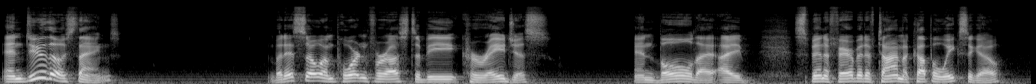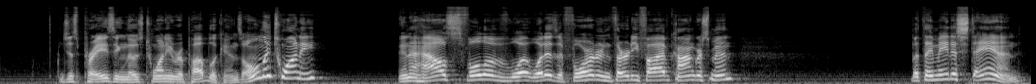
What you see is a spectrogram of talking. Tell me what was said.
and do those things. But it's so important for us to be courageous and bold. I, I spent a fair bit of time a couple weeks ago just praising those 20 Republicans. Only 20 in a house full of what, what is it, 435 congressmen? But they made a stand.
